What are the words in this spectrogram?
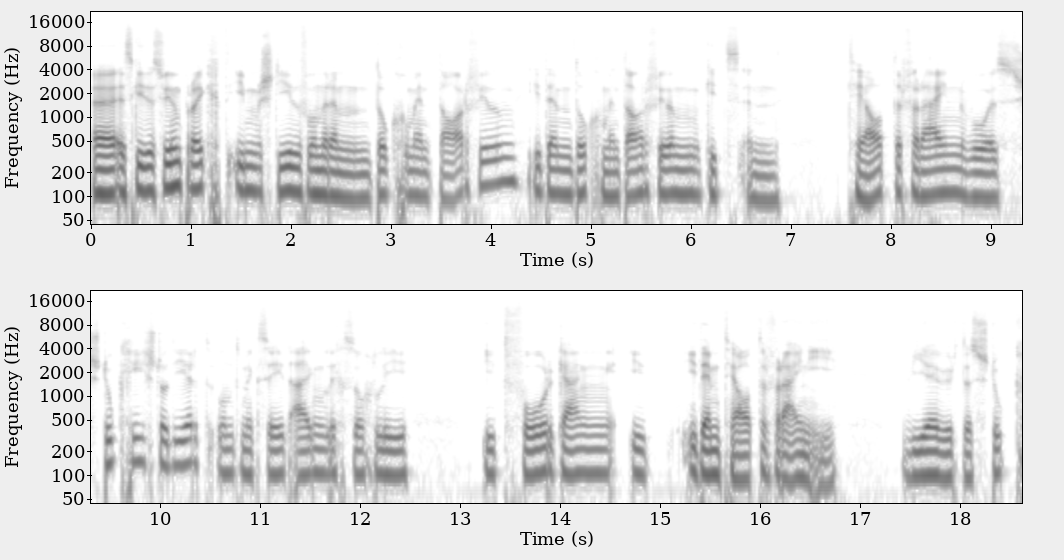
Äh, es gibt ein Filmprojekt im Stil von einem Dokumentarfilm. In dem Dokumentarfilm gibt es einen Theaterverein, wo ein Stück studiert und man sieht eigentlich so ein bisschen in die Vorgänge in, in dem Theaterverein ein. Wie wird das Stück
